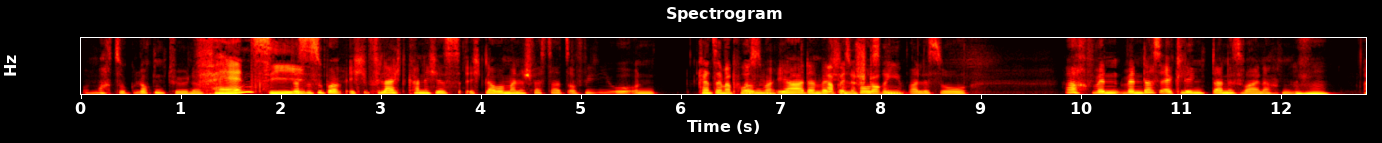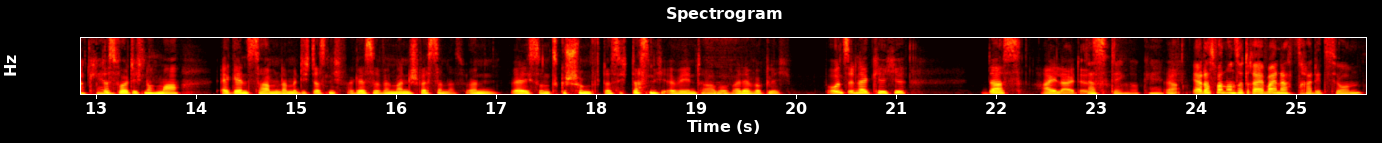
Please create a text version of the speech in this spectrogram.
und macht so Glockentöne. Fancy. Das ist super. Ich, vielleicht kann ich es, ich glaube, meine Schwester hat es auf Video und Kannst du ja mal posten. ja, dann werde ich eine posten, Story. weil es so, ach, wenn, wenn das erklingt, dann ist Weihnachten. Mhm. Okay. Das wollte ich nochmal ergänzt haben, damit ich das nicht vergesse. Wenn meine Schwestern das hören, werde ich sonst geschimpft, dass ich das nicht erwähnt habe, weil der wirklich bei uns in der Kirche das Highlight ist. Das Ding, okay. Ja. Ja, das waren unsere drei Weihnachtstraditionen.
